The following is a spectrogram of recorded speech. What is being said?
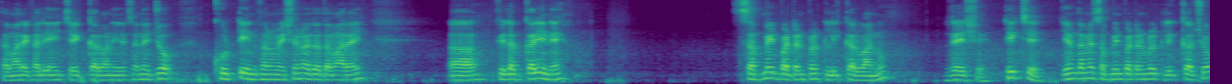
તમારે ખાલી અહીં ચેક કરવાની રહેશે અને જો ખોટી ઇન્ફોર્મેશન હોય તો તમારે અહીં ફિલઅપ કરીને સબમિટ બટન પર ક્લિક કરવાનું રહેશે. ઠીક છે? જેમ તમે સબમિટ બટન પર ક્લિક કરશો,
